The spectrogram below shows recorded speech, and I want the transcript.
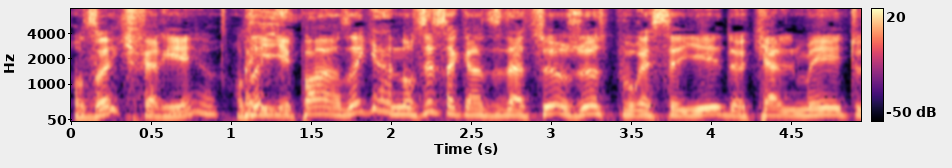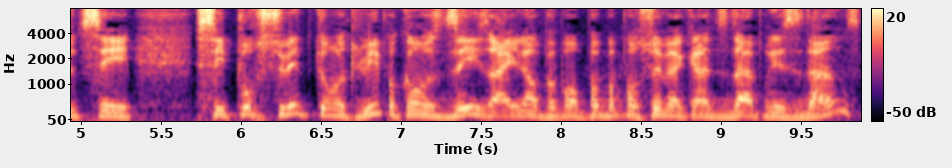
On dirait qu'il fait rien. On dirait qu'il est pas. On dirait qu'il a annoncé sa candidature juste pour essayer de calmer toutes ces, ces poursuites contre lui, pour qu'on se dise, ah là, on peut, peut pas poursuivre un candidat à la présidence.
